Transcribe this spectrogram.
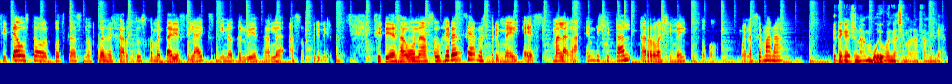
Si te ha gustado el podcast nos puedes dejar tus comentarios y likes y no te olvides darle a suscribir. Si tienes alguna sugerencia, nuestro email es malagaendigital.gmail.com. Buena semana. Que tengáis una muy buena semana, familia.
